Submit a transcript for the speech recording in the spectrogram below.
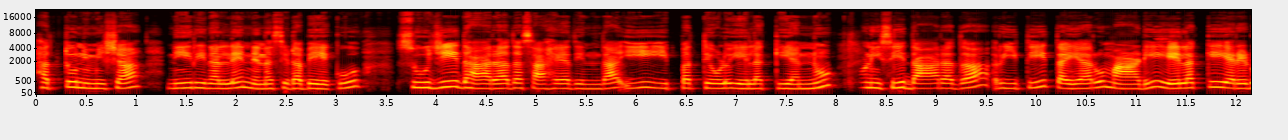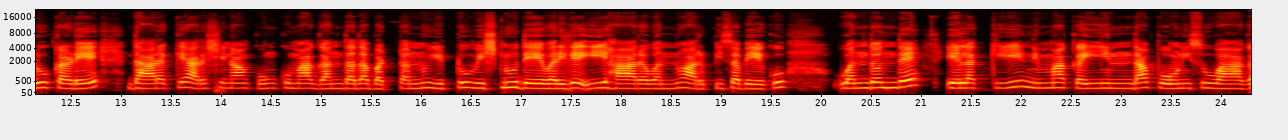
ಹತ್ತು ನಿಮಿಷ ನೀರಿನಲ್ಲೇ ನೆನೆಸಿಡಬೇಕು. ಸೂಜಿ ದಾರದ ಸಹಾಯದಿಂದ ಈ ಇಪ್ಪತ್ತೇಳು ಏಲಕ್ಕಿಯನ್ನು ಉಣಿಸಿ ದಾರದ ರೀತಿ ತಯಾರು ಮಾಡಿ ಏಲಕ್ಕಿ ಎರಡು ಕಡೆ ದಾರಕ್ಕೆ ಅರಿಶಿನ ಕುಂಕುಮ, ಗಂಧದ ಬಟ್ಟನ್ನು ಇಟ್ಟು ವಿಷ್ಣು ದೇವರಿಗೆ ಈ ಹಾರವನ್ನು ಅರ್ಪಿಸಬೇಕು. ಒಂದೊಂದೇ ಏಲಕ್ಕಿ ನಿಮ್ಮ ಕೈಯಿಂದ ಪೋಣಿಸುವಾಗ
